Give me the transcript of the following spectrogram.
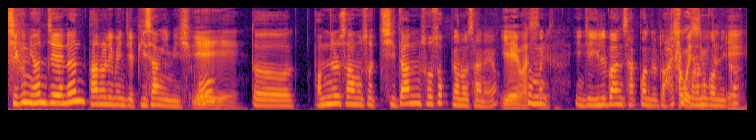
지금 현재는 반올림의 이제 비상임이시고 예, 예. 또 법률사무소 지담 소속 변호사네요. 예, 맞습니다. 이제 일반 사건들도 하시고 그러는 있습니다. 겁니까? 예.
